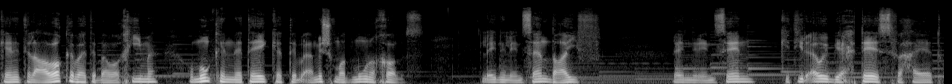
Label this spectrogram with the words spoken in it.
كانت العواقب هتبقى وخيمة وممكن النتائج كانت تبقى مش مضمونة خالص. لأن الإنسان ضعيف. لأن الإنسان كتير قوي بيحتاس في حياته.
